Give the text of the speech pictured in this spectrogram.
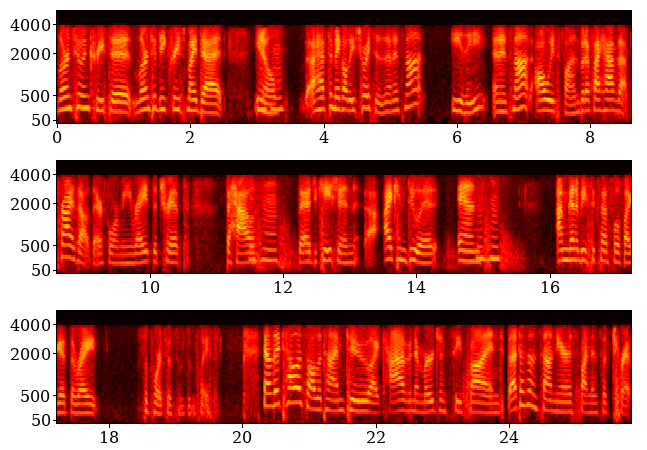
learn to increase it learn to decrease my debt you know mm-hmm. i have to make all these choices and it's not easy and it's not always fun but if i have that prize out there for me right the trip the house mm-hmm. the education i can do it and mm-hmm. i'm going to be successful if i get the right support systems in place. Now they tell us all the time to like have an emergency fund. That doesn't sound near as fun as a trip.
